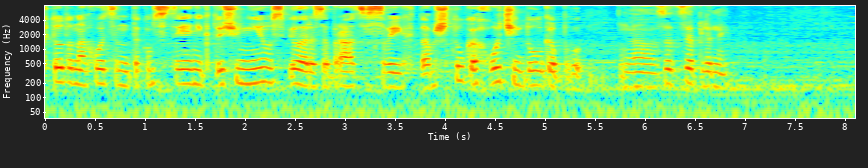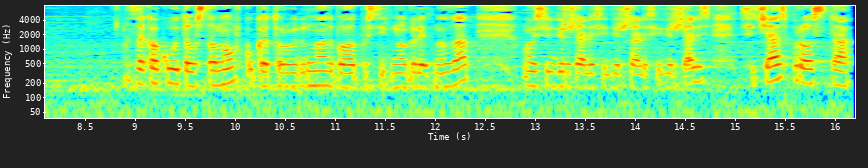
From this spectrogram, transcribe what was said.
кто-то находится на таком состоянии, кто еще не успел разобраться в своих там штуках, очень долго был э, зацепленный за какую-то установку, которую надо было отпустить много лет назад. Мы все держались и держались и держались. Сейчас просто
